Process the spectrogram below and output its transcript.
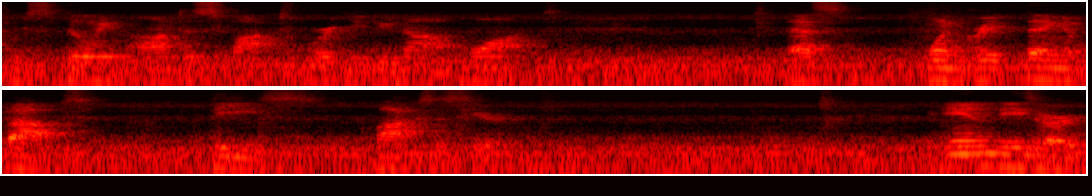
from spilling onto spots where you do not want. That's one great thing about these boxes here. Again, these are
